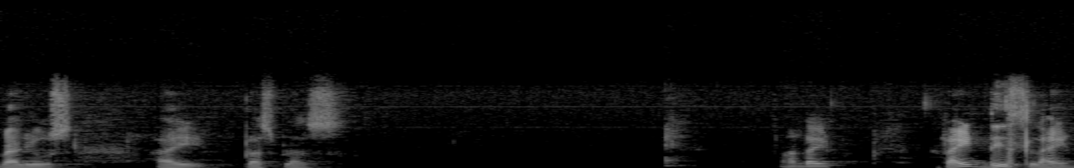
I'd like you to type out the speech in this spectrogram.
values i plus plus. And I write this line.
